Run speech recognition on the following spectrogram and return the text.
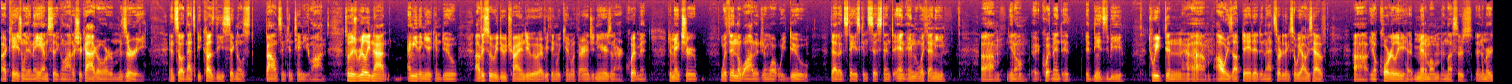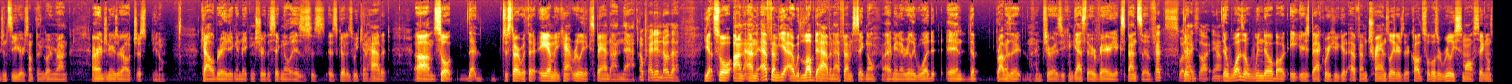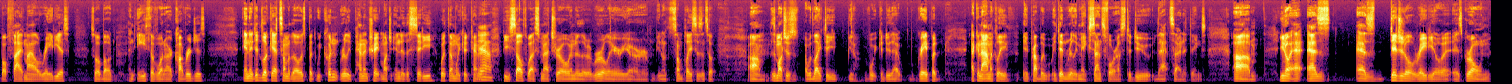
occasionally an AM signal out of Chicago or Missouri. And so that's because these signals bounce and continue on. So there's really not anything you can do. Obviously, we do try and do everything we can with our engineers and our equipment to make sure within the wattage and what we do that it stays consistent. And, and with any, um, you know, equipment, it, it needs to be tweaked and um, always updated and that sort of thing. So we always have uh, you know, quarterly at minimum, unless there's an emergency or something going wrong. Our engineers are out just, you know, calibrating and making sure the signal is as, as good as we can have it. Um, so that to start with the AM, you can't really expand on that. Okay, I didn't know that. Yeah, so on on FM, yeah, I would love to have an FM signal. I mean, I really would. And the problem is, that I'm sure, as you can guess, they're very expensive. That's what There- I thought. Yeah. There was a window about eight years back where you could get FM translators, they're called. So those are really small signals, about five mile radius. So about an eighth of what our coverage is. And I did look at some of those, but we couldn't really penetrate much into the city with them. We could kind of Yeah. be Southwest Metro into the rural area or, you know, some places. And so um, as much as I would like to, you know, if we could do that, great. But economically, it probably it didn't really make sense for us to do that side of things. Um, you know, as as digital radio has grown,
